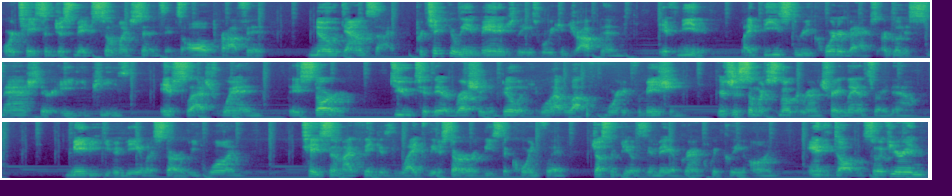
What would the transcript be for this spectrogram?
or Taysom just makes so much sense. It's all profit, no downside, particularly in managed leagues where we can drop them if needed. Like these three quarterbacks are going to smash their ADPs if slash when they start due to their rushing ability. We'll have a lot more information. There's just so much smoke around Trey Lance right now. Maybe even being able to start week one. Taysom, I think, is likely to start or at least a coin flip. Justin Fields is going to make up ground quickly on Andy Dalton. So if you're in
